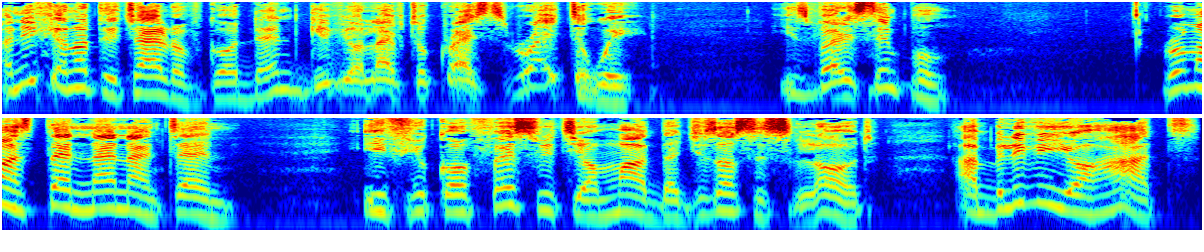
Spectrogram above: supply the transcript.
And if you're not a child of God, then give your life to Christ right away. It's very simple. Romans 10 9 and 10. If you confess with your mouth that Jesus is Lord and believe in your heart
